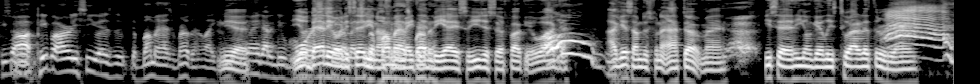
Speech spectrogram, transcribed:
People, So- are, people already see you as the, the bum ass brother. Like, Yeah. you ain't got to do more. Your daddy already said you you're not gonna make brother. the NBA, so you just said fuck it. Well, I, guess, Oh, I guess I'm just gonna act up, man. He said he gonna get at least two out of the three, man. Ah!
